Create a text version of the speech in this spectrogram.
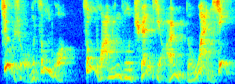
就是我们中国中华民族全体儿女的万幸。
